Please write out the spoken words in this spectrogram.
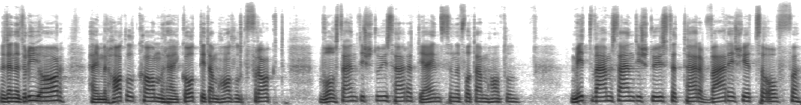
Und in diesen drei Jahren haben wir Hadel gehabt, wir haben Gott in diesem Hadel gefragt, wo sendest du uns her, die Einzelnen von diesem Hadel? Mit wem sendest du uns dorthin? Wer ist jetzt so offen?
